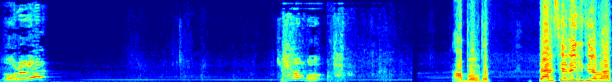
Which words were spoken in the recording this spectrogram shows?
Ne oluyor lan? Kim lan bu? Ha buldum. Ders yere gidiyor lan.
